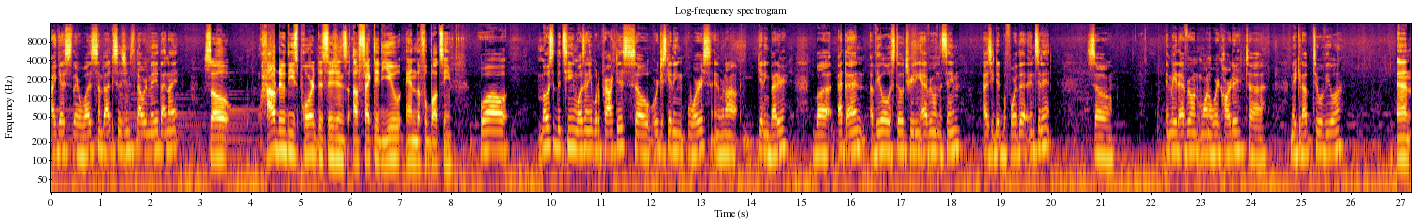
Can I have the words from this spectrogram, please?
I guess there was some bad decisions that were made that night. So, how do these poor decisions affected you and the football team? Well, most of the team wasn't able to practice, so we're just getting worse and we're not getting better. But at the end, Avila was still treating everyone the same as he did before the incident. So it made everyone want to work harder to make it up to Avila. And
